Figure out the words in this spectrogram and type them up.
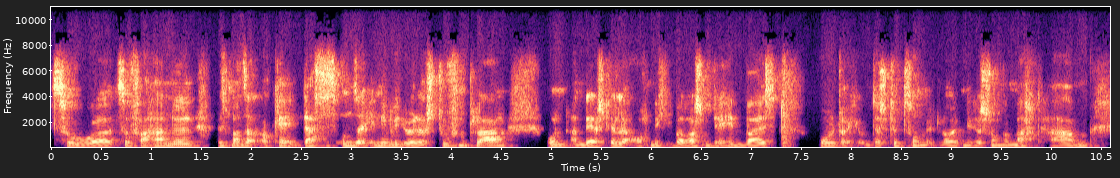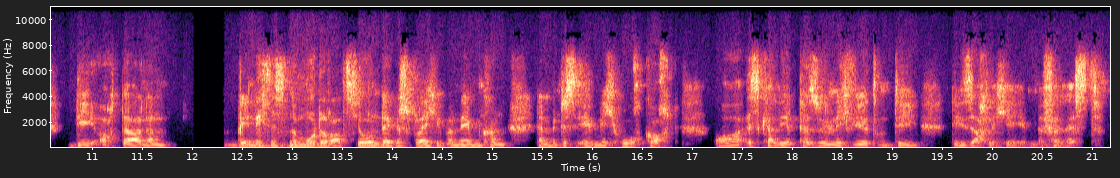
zu, äh, zu verhandeln, bis man sagt, okay, das ist unser individueller Stufenplan und an der Stelle auch nicht überraschend der Hinweis, holt euch Unterstützung mit Leuten, die das schon gemacht haben, die auch da dann wenigstens eine Moderation der Gespräche übernehmen können, damit es eben nicht hochkocht oh, eskaliert persönlich wird und die, die sachliche Ebene verlässt.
